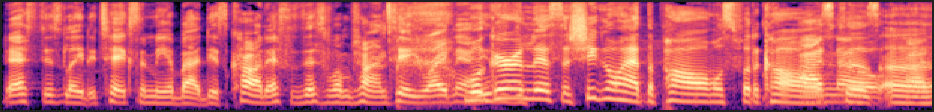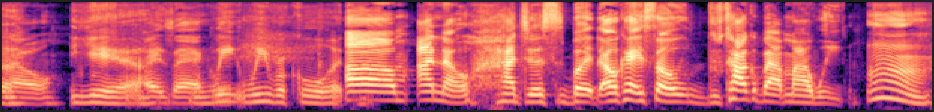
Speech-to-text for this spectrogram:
That's this lady texting me about this car. That's that's what I'm trying to tell you right now. Well, This girl, listen. She gonna have to pause for the calls. know, 'cause, I uh, know. Yeah, Exactly. We we record. Um, I know. I just, but okay. So to talk about my week. Mm.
